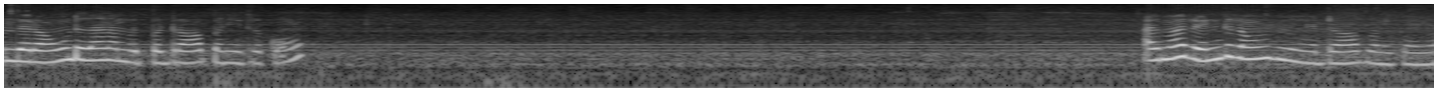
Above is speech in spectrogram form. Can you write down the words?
அந்த ரவுண்டு தான் நம்ம இப்போ ட்ரா பண்ணிகிட்ருக்கோம் அது மாதிரி ரெண்டு ரவுண்ட் நீங்கள் ட்ரா பண்ணிக்கோங்க.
